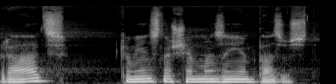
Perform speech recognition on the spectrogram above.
prāts, ka viens no šiem mazajiem pazust.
